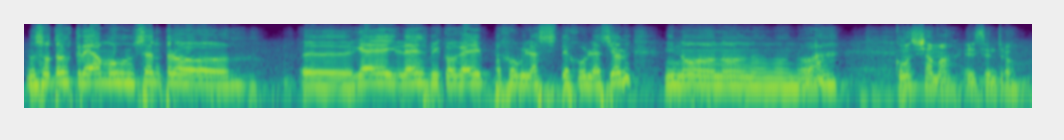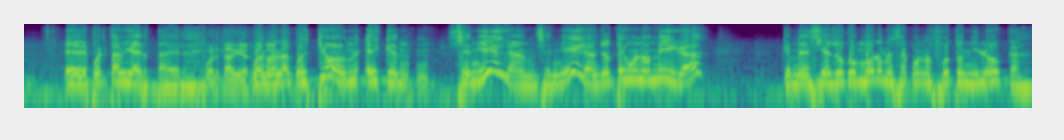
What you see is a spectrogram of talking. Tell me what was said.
Nosotros creamos un centro eh, gay, lésbico, gay de jubilación y no, no, no, no, no va. ¿Cómo se llama el centro? Eh, de puerta abierta era. Puerta abierta. Bueno, la cuestión es que se niegan, se niegan. Yo tengo una amiga que me decía, yo con Moro me saco una foto ni loca.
